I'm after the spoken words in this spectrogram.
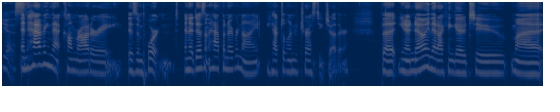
Yes. And having that camaraderie is important. And it doesn't happen overnight. You have to learn to trust each other. But, you know, knowing that I can go to my,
